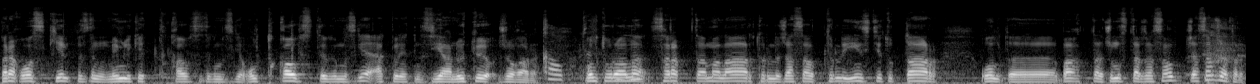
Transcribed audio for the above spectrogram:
Бірақ осы келіп біздің мемлекеттік қауіпсіздігімізге ұлттық қауіпсіздігімізге алып келетін зияны өте жоғары. Қауіпті. Бұл туралы сараптамалар түрлі жасалып түрлі институттар ол бағытта жұмыстар жасалып жасап жатыр.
